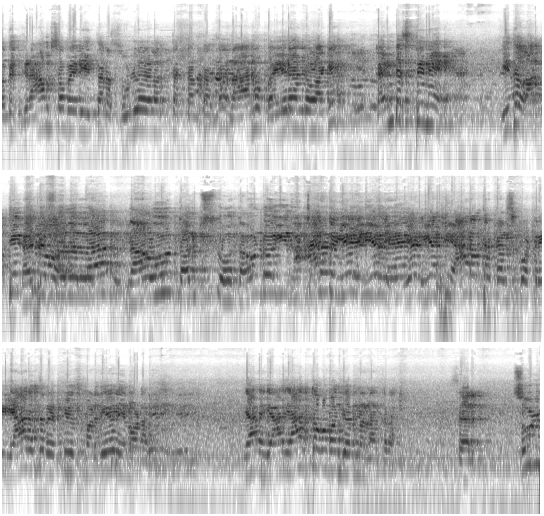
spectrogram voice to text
ಒಂದು ಗ್ರಾಮ ಸಭೆಯಲ್ಲಿ ಈ ತರ ಸುಳ್ಳು ಹೇಳತಕ್ಕಂತ ನಾನು ಬಹಿರಂಗವಾಗಿ ಖಂಡಿಸ್ತೀನಿ. ಇದು ಅತ್ಯಲ್ಲ ನಾವು ತಲುಪಿಸ್ಕೋ ತಗೊಂಡೋಗಿ ಆಯ್ತು, ಹೇಳಿ ಹೇಳಿ ಹೇಳಿ, ಹೇಳಿ ಯಾರ ಹತ್ರ ಕಳ್ಸಿಕೊಟ್ರಿ ಯಾರ ಹತ್ರ ರೆಫ್ಯೂಸ್ ಮಾಡಿದೆ ಹೇಳಿ ನೋಡೋಣ. ಯಾ ಯಾರು ತಗೊಂಡ್ಬಂದಿರ ನನ್ನ ಹತ್ರ? ಸರ್. ಸುಳ್ಳು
